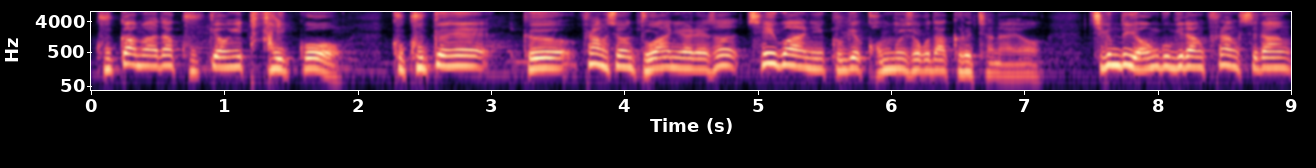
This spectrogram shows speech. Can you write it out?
국가마다 국경이 다 있고 그 국경에 그 프랑스는 두안이라 해서 세관이 그게 검문소고 다 그렇잖아요. 지금도 영국이랑 프랑스랑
